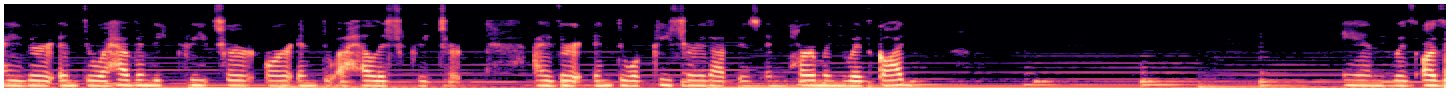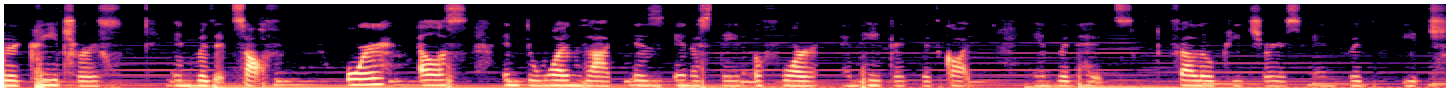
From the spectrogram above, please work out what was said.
either into a heavenly creature or into a hellish creature, either into a creature that is in harmony with God and with other creatures and with itself, or else into one that is in a state of war and hatred with God and with his fellow creatures and with each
